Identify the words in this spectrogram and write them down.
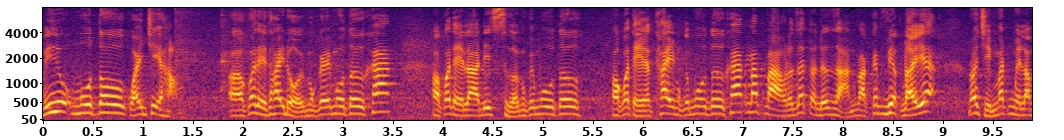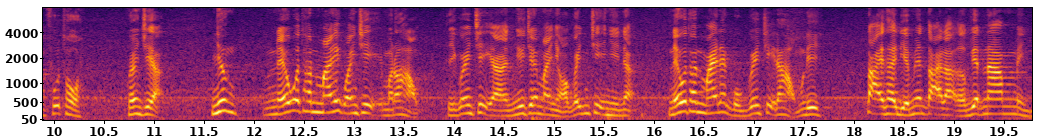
Ví dụ mô tô của anh chị hỏng à, có thể thay đổi một cái motor khác hoặc có thể là đi sửa một cái motor hoặc có thể thay một cái motor khác lắp vào nó rất là đơn giản. Và cái việc đấy á nó chỉ mất 15 phút thôi quý anh chị ạ. Nhưng nếu cái thân máy của anh chị mà nó hỏng thì quý anh chị à, như trên mày nhỏ của anh chị nhìn ạ nếu thân máy này của quý anh chị đã hỏng đi tại thời điểm hiện tại là ở Việt Nam mình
